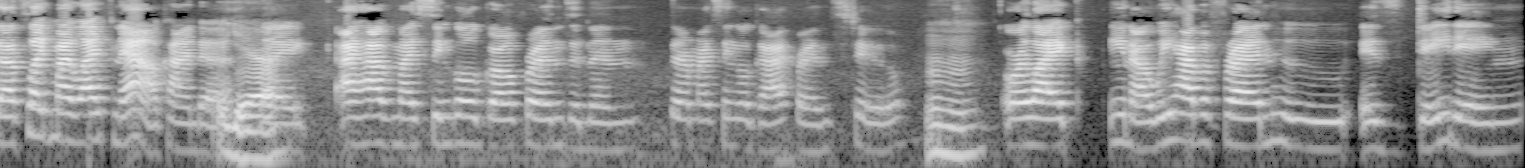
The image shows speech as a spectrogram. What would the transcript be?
that's like my life now, kind of. Yeah. Like I have my single girlfriends and then there are my single guy friends too. hmm Or like you know, we have a friend who is dating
